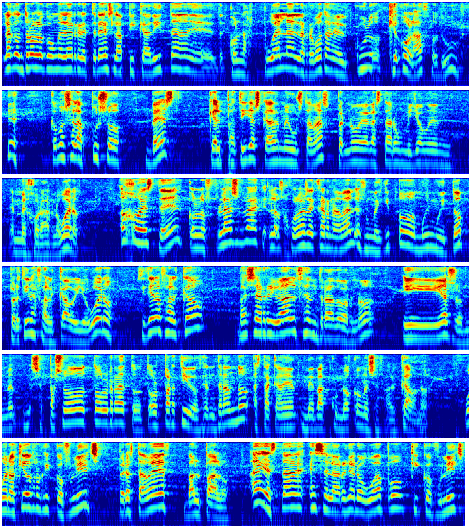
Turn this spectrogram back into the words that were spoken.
La controlo con el R3, la picadita, eh, con la espuela, le rebota en el culo. ¡Qué golazo, tú! ¿Cómo se la puso Best? Que el patillas cada vez me gusta más, pero no voy a gastar un millón en, mejorarlo. Bueno, Ojo este, ¿eh? Con los flashbacks, los jugadores de carnaval es un equipo muy muy top, pero tiene Falcao. Y yo, bueno, si tiene Falcao, va a ser rival centrador, ¿no? Y eso, se pasó todo el rato, todo el partido centrando hasta que me, vacunó con ese Falcao, ¿no? Bueno, aquí otro kick of glitch, pero esta vez va al palo. Ahí está, ese larguero guapo, kick of glitch.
